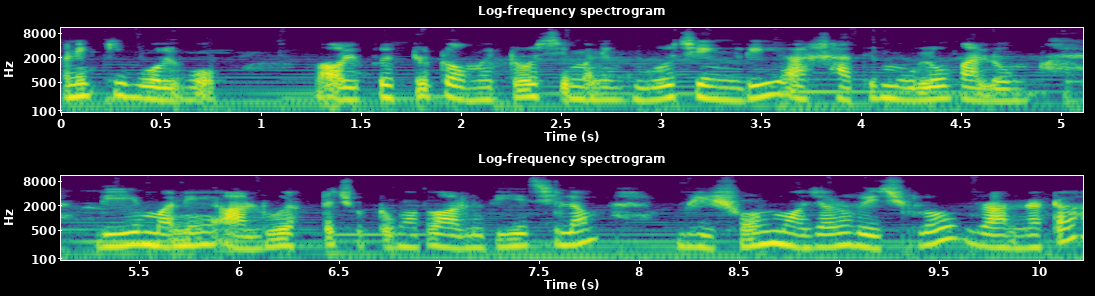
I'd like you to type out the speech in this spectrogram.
মানে কি বলব? অল্প একটু টমেটো মানে গুঁড়ো, চিংড়ি আর সাথে মূলো, পালং দিয়ে মানে আলু, একটা ছোট মতো আলু দিয়েছিলাম। ভীষণ মজার হয়েছিল রান্নাটা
